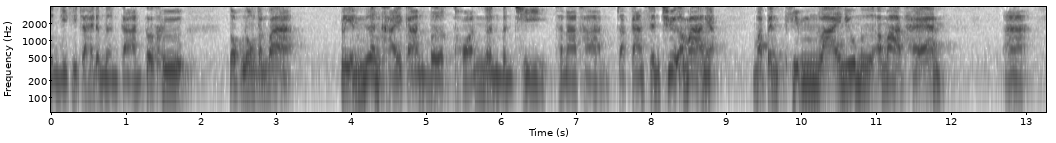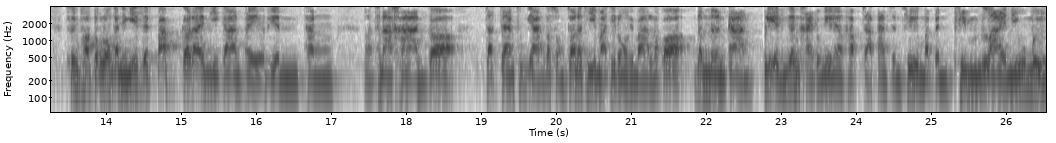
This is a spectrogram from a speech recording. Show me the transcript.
ยินดีที่จะให้ดำเนินการก็คือตกลงกันว่าเปลี่ยนเงื่อนไขการเบิกถอนเงินบัญชีธนาคาร จากการเซ็นชื่ออาม่าเนี่ย มาเป็นพิมพ์ลายนิ้วมืออาม่าแทน อ่า ซึ่งพอตกลงกันอย่างนี้เสร็จปั๊บก็ได้มีการไปเรียนทาง ธนาคารก็จัดแจงทุกอย่างก็ส่งเจ้าหน้าที่มาที่โรงพยาบาล แล้วก็ดำเนินการเปลี่ยนเงื่อนไขตรงนี้แล้วครับ จากการเซ็นชื่อมาเป็นพิมพ์ลายนิ้วมือ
